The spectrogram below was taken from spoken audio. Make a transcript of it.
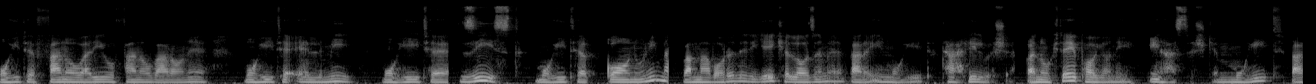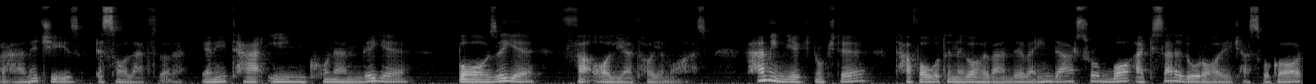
محیط فناوری و فناورانه محیط علمی محیط زیست محیط قانونی. و موارد دیگه که لازمه برای این محیط تحلیل بشه. و نکته پایانی این هستش که محیط بر همه چیز اصالت داره. یعنی تعیین کننده بازه فعالیت های ما هست. همین یک نکته تفاوت نگاه بنده و این درس رو با اکثر دوره های کسب و کار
